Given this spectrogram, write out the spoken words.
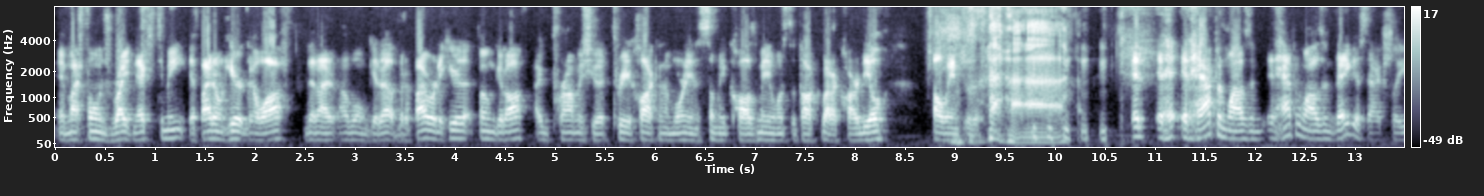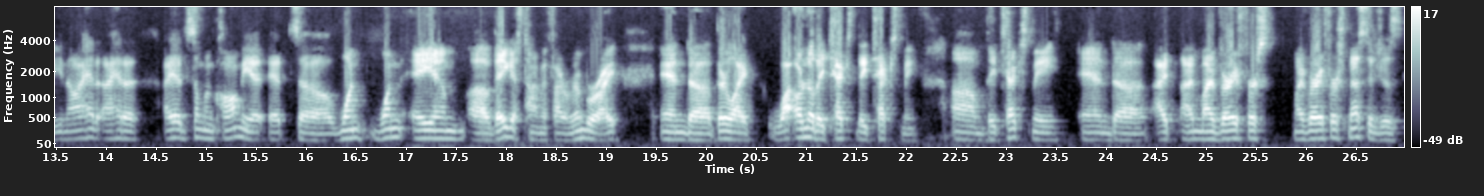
and my phone's right next to me. If I don't hear it go off, then I, I won't get up. But if I were to hear that phone get off, I promise you at three o'clock in the morning, if somebody calls me and wants to talk about a car deal, I'll answer the phone. it, it, it, happened while I was in, it happened while I was in Vegas. Actually, you know, I had I had a I had someone call me at, at uh, one one a.m. Uh, Vegas time, if I remember right, and uh, they're like, "Why?" Oh no, they text they text me. Um, they text me, and uh, I, I my very first my very first message is,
